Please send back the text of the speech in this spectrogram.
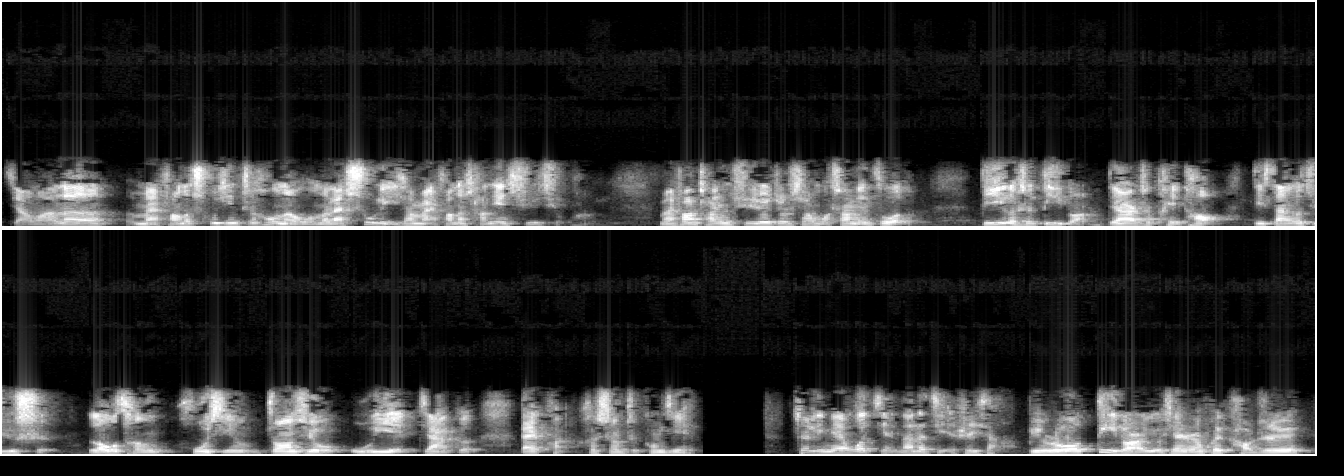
讲完了买房的初心之后呢，我们来梳理一下买房的常见需求哈。买房常见需求就是像我上面做的，第一个是地段，第二是配套，第三个居室。楼层、户型、装修、物业、价格、贷款和升值空间。这里面我简单的解释一下，比如地段，有些人会考虑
